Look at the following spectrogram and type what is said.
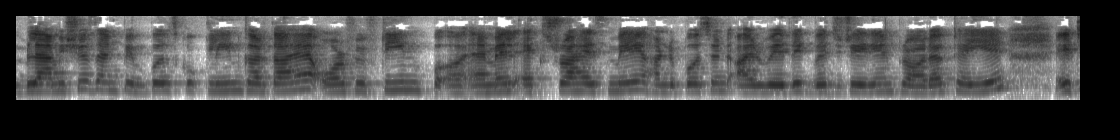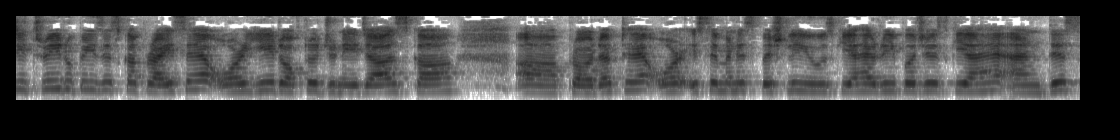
ब्लैमिशेस एंड पिंपल्स को क्लीन करता है और 15 एम एक्स्ट्रा है इसमें। 100 परसेंट आयुर्वेदिक वेजिटेरियन प्रोडक्ट है ये। एटी थ्री रुपीज़ इसका प्राइस है और ये डॉक्टर जुनेजाज का प्रोडक्ट है और इसे मैंने स्पेशली यूज़ किया है रीपर्चेज किया है एंड दिस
